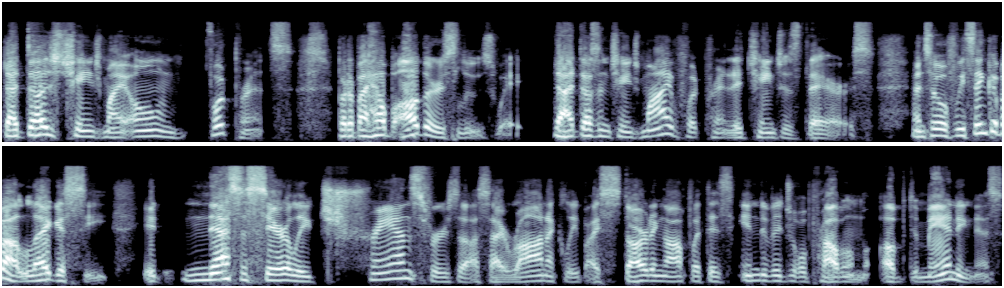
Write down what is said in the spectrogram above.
that does change my own footprints but if i help others lose weight that doesn't change my footprint, it changes theirs. And so if we think about legacy, it necessarily transfers us, ironically, by starting off with this individual problem of demandingness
